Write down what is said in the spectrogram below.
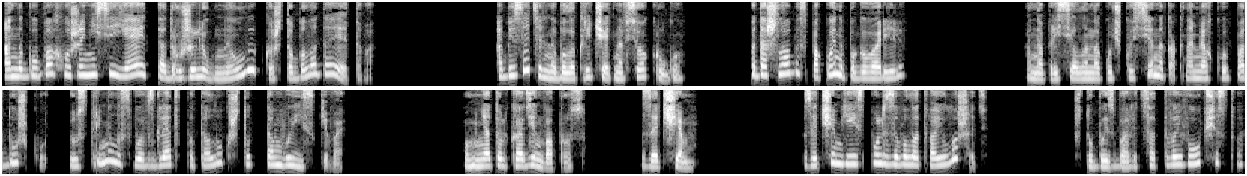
а на губах уже не сияет та дружелюбная улыбка, что была до этого. Обязательно было кричать на всю округу. Подошла бы, спокойно поговорили. Она присела на кучку сена, как на мягкую подушку, и устремила свой взгляд в потолок, что-то там выискивая. «У меня только один вопрос. Зачем?» «Зачем я использовала твою лошадь?» «Чтобы избавиться от твоего общества».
